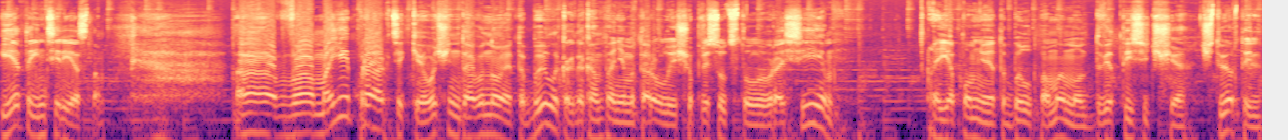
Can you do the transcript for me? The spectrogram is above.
И это интересно. А, в моей практике очень давно это было, когда компания Motorola еще присутствовала в России. Я помню, это был, по-моему, 2004 или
